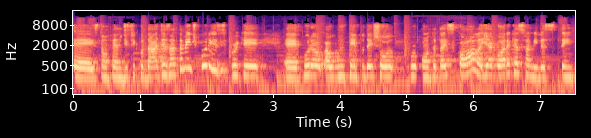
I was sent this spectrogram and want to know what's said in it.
é, estão tendo dificuldade exatamente por isso, porque é, por algum tempo deixou por conta da escola e agora que as famílias têm,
